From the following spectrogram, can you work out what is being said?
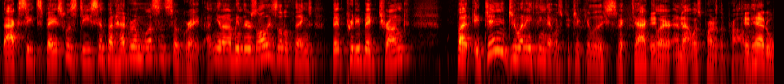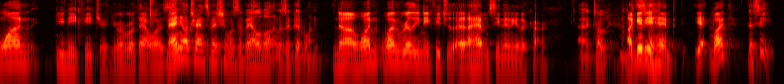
back seat space was decent, but headroom wasn't so great. You know, I mean, there's all these little things. Big, pretty big trunk, but it didn't do anything that was particularly spectacular, and that was part of the problem. It had one unique feature. Do you remember what that was? Manual transmission was available, and it was a good one. No, one one really unique feature that I haven't seen any other car. Uh, to- I'll give you a hint. Yeah, what? The seat.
